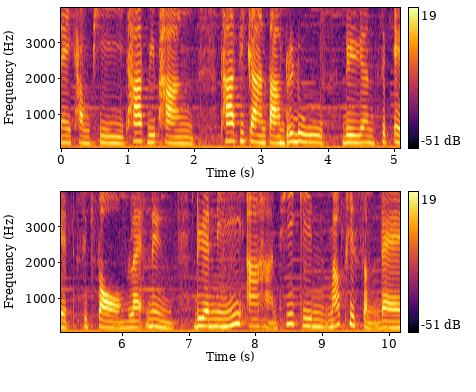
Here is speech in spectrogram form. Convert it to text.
ในคำพีธาตุวิพังธาตุพิการตามฤดู เดือน 11 12 และ 1 เดือนนี้อาหารที่กินมักผิดสำแดง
